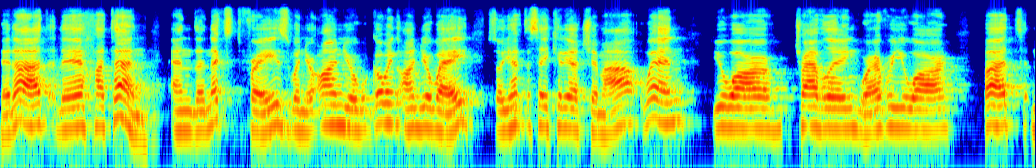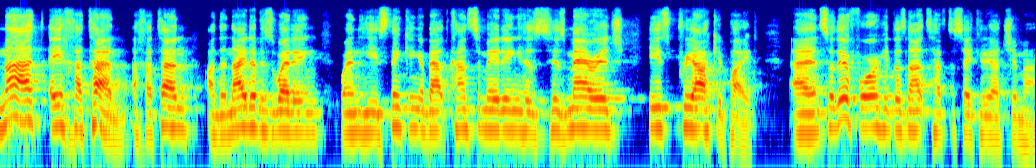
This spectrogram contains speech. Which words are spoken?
And the next phrase, when you're on your going on your way, so you have to say Kiryat Shema when you are traveling wherever you are, but not a chatan. A chatan on the night of his wedding, when he's thinking about consummating his, his marriage, he's preoccupied. And so therefore, he does not have to say Kiryat Shema.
